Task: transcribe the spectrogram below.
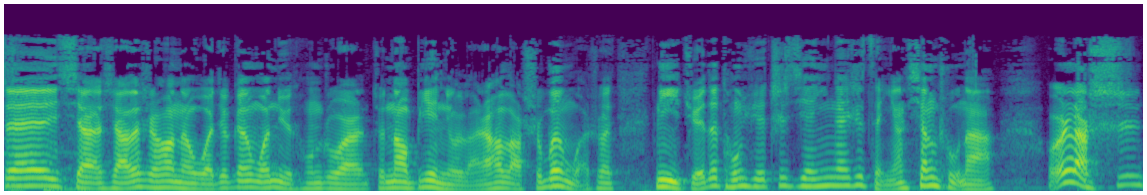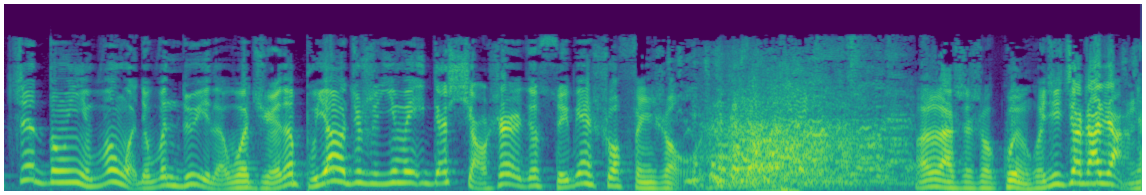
在小小的时候呢，我就跟我女同桌就闹别扭了，然后老师问我说：“你觉得同学之间应该是怎样相处呢？”我说：“老师，这东西你问我就问对了，我觉得不要就是因为一点小事儿就随便说分手。”完了，老师说：“滚回去叫家长去。”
